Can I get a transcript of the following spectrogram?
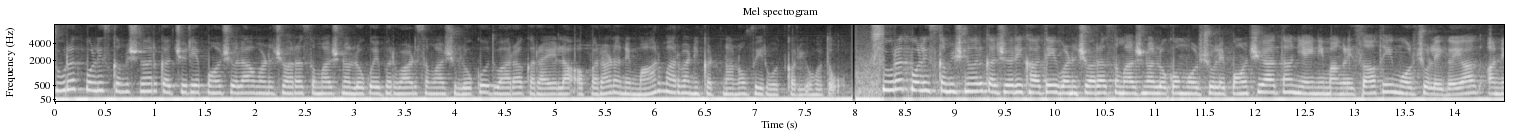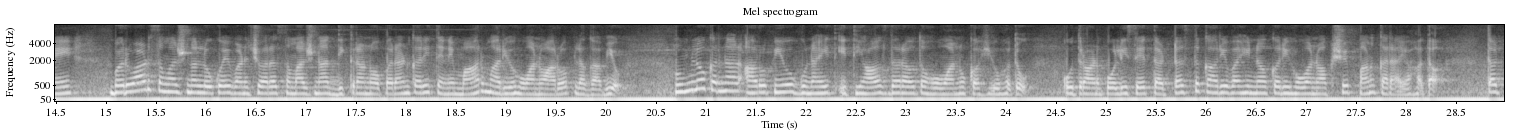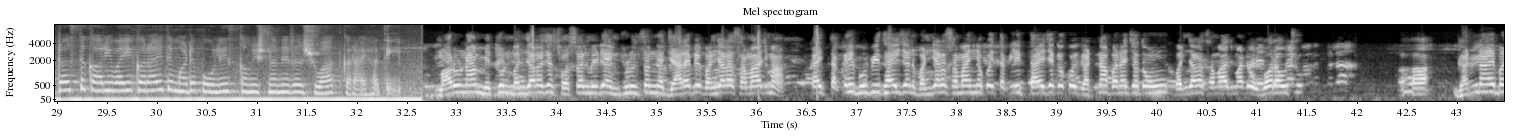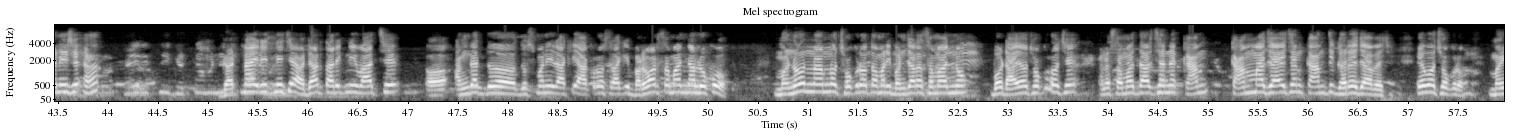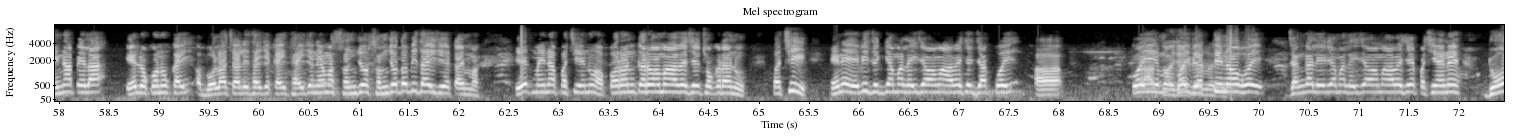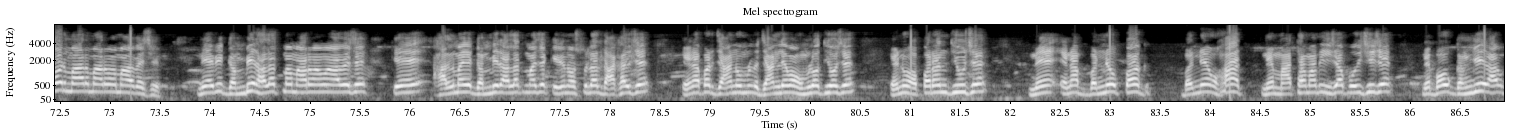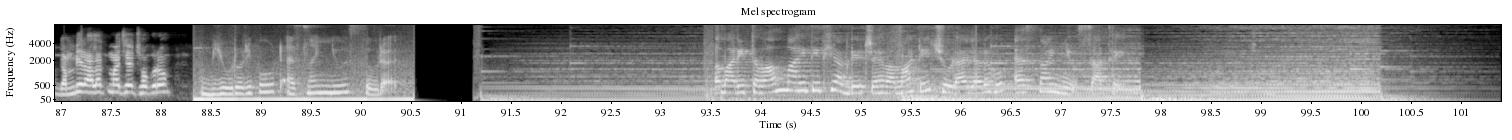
Surat police commissioner કચેરીએ પહોંચેલા વણઝારા સમાજના લોકોએ ભરવાડ સમાજ લોકો દ્વારા કરાયેલા અપહરણ અને માર મારવાની ઘટનાનો વિરોધ કર્યો હતો. સુરત પોલીસ કમિશનર કચેરી ખાતે વણઝારા સમાજના લોકો મોરચો લઈ પહોંચ્યા હતા. ન્યાયની માંગણી સાથે મોરચો લઈ ગયા અને ભરવાડ સમાજના લોકોએ વણઝારા સમાજના દીકરાનું અપહરણ કરી તેને માર માર્યો હોવાનો આરોપ લગાવ્યો. હુમલો કરનાર આરોપીઓ ગુનાહિત ઇતિહાસ ધરાવતા હોવાનું કહ્યું હતું. ઉત્તરાયણ પોલીસે તટસ્થ કાર્યવાહી ન કરી હોવાનો આક્ષેપ પણ કરાયા હતા. તટસ્થ કાર્યવાહી કરાય તે માટે પોલીસ કમિશનરને રજૂઆત કરાઈ હતી. મારું નામ મિથુન બંજારા છે સોશિયલ મીડિયા ઇન્ફ્લુએન્સર ને જ્યારે બી બંજારા સમાજમાં કઈ તકલીફ ઊભી થાય છે અને બંજારા સમાજને કોઈ તકલીફ થાય છે કે કોઈ ઘટના બને છે તો હું બંજારા સમાજ માટે ઊભો રહું છું. ઘટના એ બની છે ઘટના એ રીતની છે, અઢાર તારીખની વાત છે. અંગત દુશ્મની રાખી, આક્રોશ રાખી ભરવાડ સમાજના લોકો મનોહર નામનો છોકરો તમારી બંજારા સમાજનો. બહુ ડાયો છોકરો છે અને સમજદાર છે અને કામ કામમાં જાય છે અને કામથી ઘરે જ આવે છે. એવો છોકરો. મહિના પહેલા એ લોકોનું કંઈ બોલાચાલી થાય છે કંઈ થાય છે ને એમાં સમજો સમજોતો બી થાય છે એ ટાઈમમાં. એક મહિના પછી એનું અપહરણ કરવામાં આવે છે છોકરાનું. પછી એને એવી જગ્યામાં લઈ જવામાં આવે છે જ્યાં કોઈ કોઈ કોઈ વ્યક્તિ ન હોય જંગલ એરિયામાં લઈ જવામાં આવે છે પછી એને ઢોર માર મારવામાં આવે છે. ને એવી ગંભીર હાલતમાં મારવામાં આવે છે કે હાલમાં એ ગંભીર હાલતમાં છે કિરણ હોસ્પિટલ દાખલ છે. એના પર જાન જાનલેવા હુમલો થયો છે. એનું અપહરણ થયું છે ને એના બંને પગ, બંને હાથ ને માથામાં બી ઈજા પહોંચી છે ને બહુ ગંભીર ગંભીર હાલતમાં છે છોકરો. Bureau report S news Surat. અમારી તમામ માહિતીથી અપડેટ રહેવા માટે જોડાયેલા રહો એસ ન્યૂઝ સાથે.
